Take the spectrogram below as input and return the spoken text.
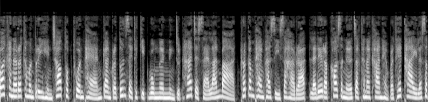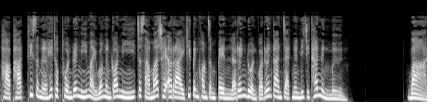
ว่าคณะรัฐมนตรีเห็นชอบทบทวนแผนการกระตุ้นเศรษฐกิจวงเงิน 1.57 แสนล้านบาท เพราะกำแพงภาษีสหรัฐ และได้รับข้อเสนอจากธนาคารแห่งประเทศไทยและสภาพัฒน์ที่เสนอให้ทบทวนเรื่องนี้ใหม่ว่าเงินก้อนนี้จะสามารถใช้อะไรที่เป็นความจำเป็นและเร่งด่วนกว่าเรื่องการแจกเงินดิจิทัล10,000 บาท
